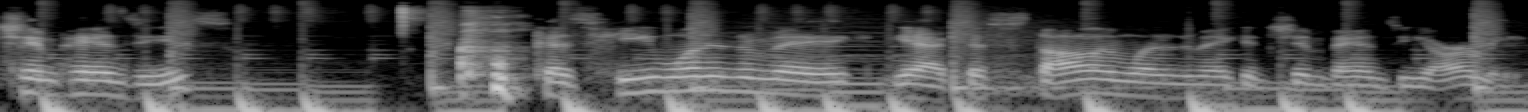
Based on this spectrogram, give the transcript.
chimpanzees because he wanted to make yeah because stalin wanted to make a chimpanzee army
